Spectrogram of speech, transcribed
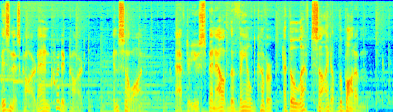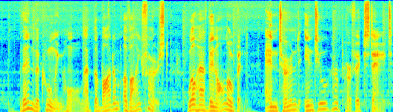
business card and credit card, and so on, after you spin out the veiled cover at the left side of the bottom. Then the cooling hole at the bottom of iFirst will have been all opened and turned into her perfect state.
